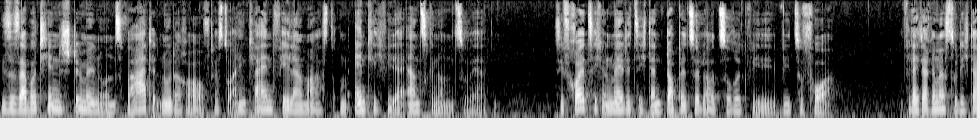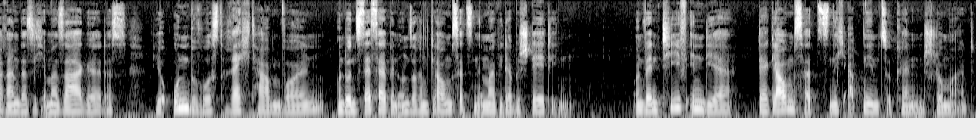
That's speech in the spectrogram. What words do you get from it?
Diese sabotierende Stimme in uns wartet nur darauf, dass du einen kleinen Fehler machst, um endlich wieder ernst genommen zu werden. Sie freut sich und meldet sich dann doppelt so laut zurück wie, wie zuvor. Vielleicht erinnerst du dich daran, dass ich immer sage, dass wir unbewusst Recht haben wollen und uns deshalb in unseren Glaubenssätzen immer wieder bestätigen. Und wenn tief in dir der Glaubenssatz, nicht abnehmen zu können, schlummert,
